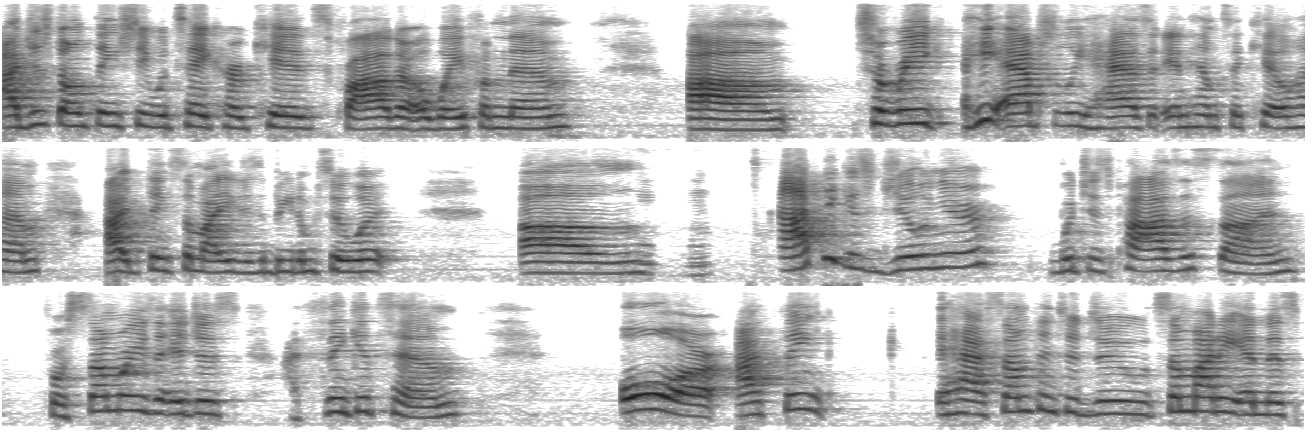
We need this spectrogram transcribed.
I just don't think she would take her kid's father away from them. Um, Tariq, he absolutely has it in him to kill him. I think somebody just beat him to it. Um, mm-hmm. I think it's Junior, which is Paz's son. For some reason, it just I think it's him. Or I think it has something to do somebody in this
